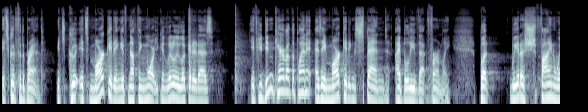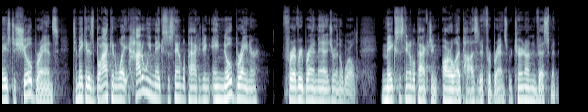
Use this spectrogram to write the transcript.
it's good for the brand. It's good. It's marketing, if nothing more. You can literally look at it as if you didn't care about the planet as a marketing spend, I believe that firmly. But we got to sh- find ways to show brands to make it as black and white. How do we make sustainable packaging a no brainer for every brand manager in the world? Make sustainable packaging ROI positive for brands, return on investment.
